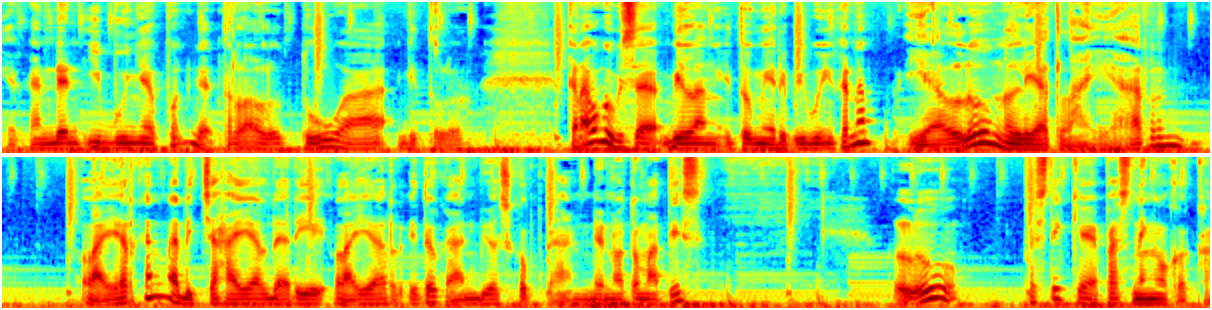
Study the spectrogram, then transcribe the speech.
ya kan? Dan ibunya pun nggak terlalu tua gitu loh. Kenapa gue bisa bilang itu mirip ibunya? Karena ya lo ngelihat layar layar kan ada cahaya dari layar itu kan bioskop kan? Dan otomatis lu pasti kayak pas nengok ke,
